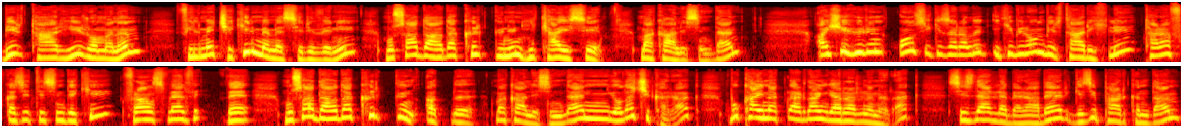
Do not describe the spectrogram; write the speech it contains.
bir tarihi romanın filme çekilmeme serüveni Musa Dağ'da 40 günün hikayesi makalesinden Ayşe Hür'ün 18 Aralık 2011 tarihli Taraf gazetesindeki Frans Welf ve Musa Dağ'da 40 gün adlı makalesinden yola çıkarak bu kaynaklardan yararlanarak sizlerle beraber Gezi Parkı'ndan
